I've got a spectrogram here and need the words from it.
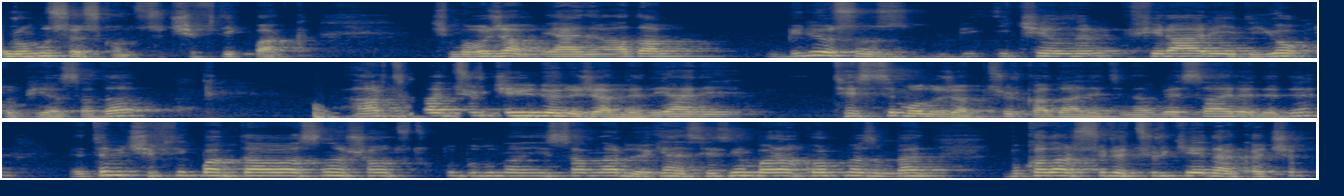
durumu söz konusu Çiftlik Bank. Şimdi hocam yani adam biliyorsunuz iki yıldır firariydi yoktu piyasada. Artık ben Türkiye'ye döneceğim dedi. Yani teslim olacağım Türk adaletine vesaire dedi. E tabii Çiftlik Bank davasında şu an tutuklu bulunan insanlar diyor. Yani Sezgin Baran Korkmaz'ın ben bu kadar süre Türkiye'den kaçıp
